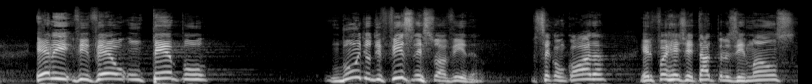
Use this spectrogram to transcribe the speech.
ele viveu um tempo muito difícil em sua vida. Você concorda? Ele foi rejeitado pelos irmãos,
